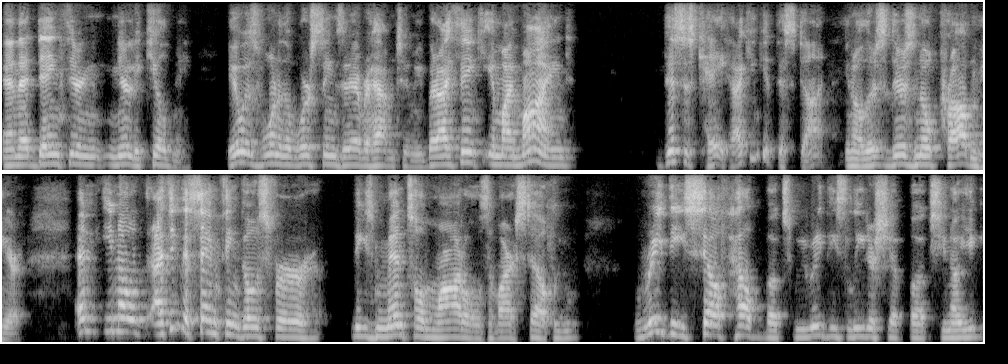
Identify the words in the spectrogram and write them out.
and that dang thing nearly killed me it was one of the worst things that ever happened to me. But I think in my mind, this is cake. I can get this done. You know, there's there's no problem here. And you know, I think the same thing goes for these mental models of ourselves. We read these self-help books, we read these leadership books. You know, you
